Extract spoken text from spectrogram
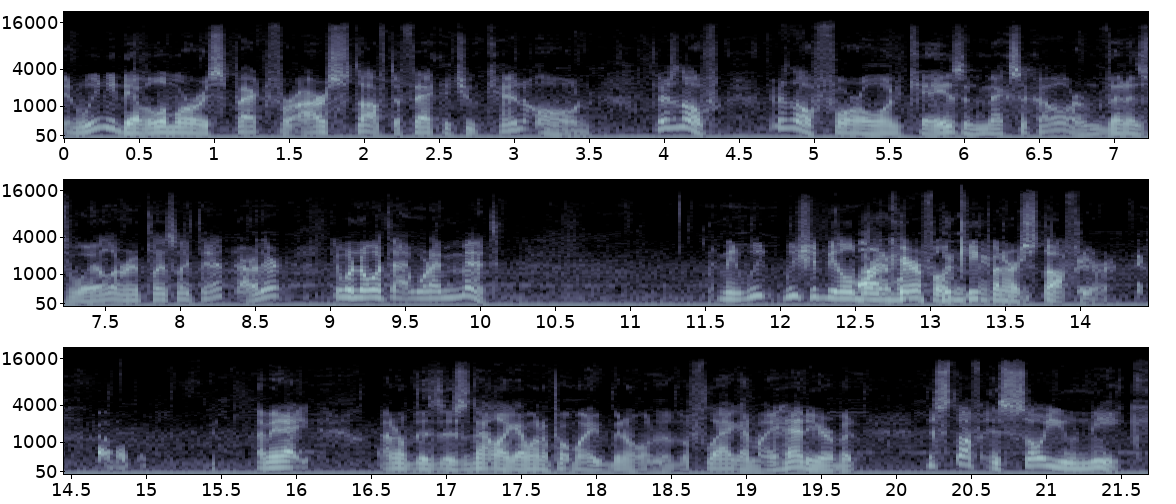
and we need to have a little more respect for our stuff. The fact that you can own, there's no there's no 401ks in Mexico or in Venezuela or any place like that, are there? They wouldn't know what that what I meant. I mean, we, we should be a little Well, more careful in keeping our stuff here. Probably. I mean, I, I don't know if this, this is not like I want to put my, you know, the flag on my head here, but this stuff is so unique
